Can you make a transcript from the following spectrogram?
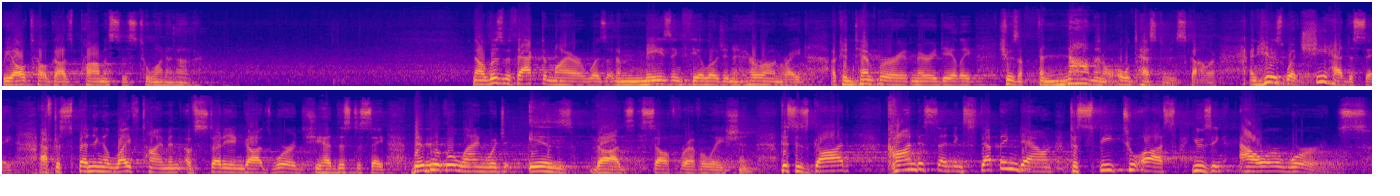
We all tell God's promises to one another. Now, Elizabeth Achtemeier was an amazing theologian in her own right, a contemporary of Mary Daly. She was a phenomenal Old Testament scholar. And here's what she had to say. After spending a lifetime in, of studying God's Word, she had this to say Biblical language is God's self revelation. This is God condescending, stepping down to speak to us using our words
